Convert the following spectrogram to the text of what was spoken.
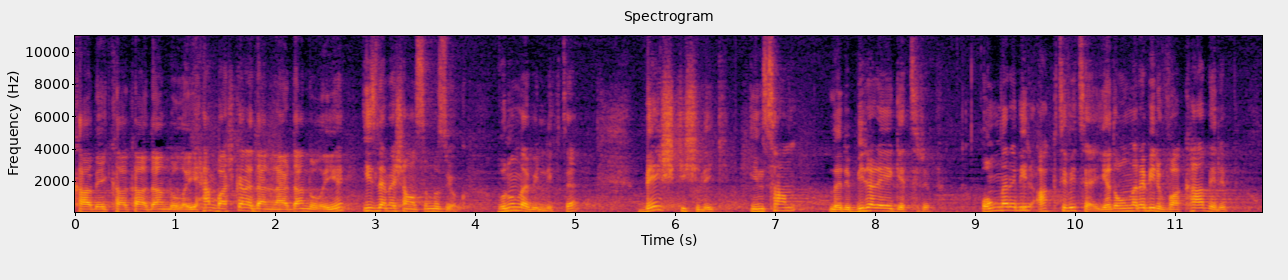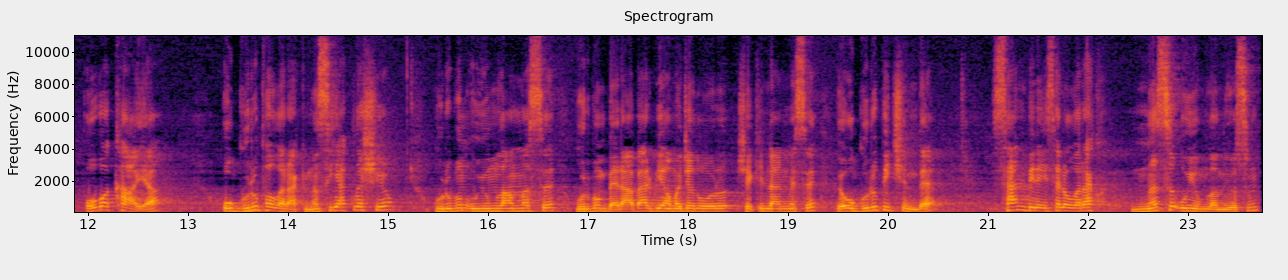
KVKK'dan dolayı hem başka nedenlerden dolayı izleme şansımız yok. Bununla birlikte 5 kişilik insanları bir araya getirip onlara bir aktivite ya da onlara bir vaka verip o vakaya o grup olarak nasıl yaklaşıyor? Grubun uyumlanması, grubun beraber bir amaca doğru şekillenmesi ve o grup içinde sen bireysel olarak nasıl uyumlanıyorsun,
